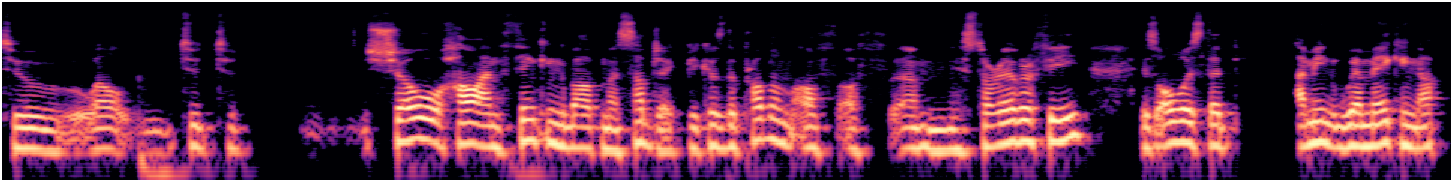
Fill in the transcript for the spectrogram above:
to well to to show how i'm thinking about my subject because the problem of of um, historiography is always that i mean we're making up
